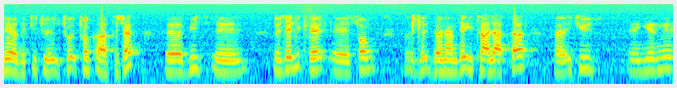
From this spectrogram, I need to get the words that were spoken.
ne yazık ki çok, çok artacak. E, biz e, özellikle e, son dönemde ithalatta e, 220 e,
